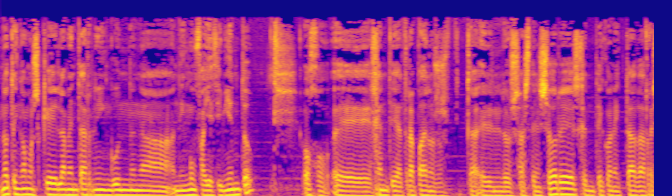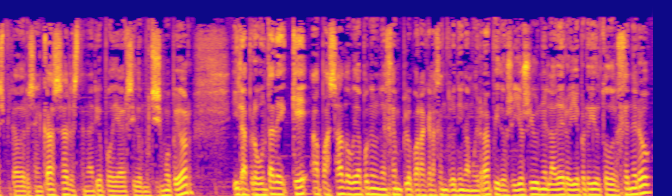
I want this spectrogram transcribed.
no tengamos que lamentar ninguna, ningún fallecimiento. Ojo, eh, gente atrapada en los, en los ascensores, gente conectada a respiradores en casa, el escenario podría haber sido muchísimo peor. Y la pregunta de qué ha pasado, voy a poner un ejemplo para que la gente lo entienda muy rápido. Si yo soy un heladero y he perdido todo el género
